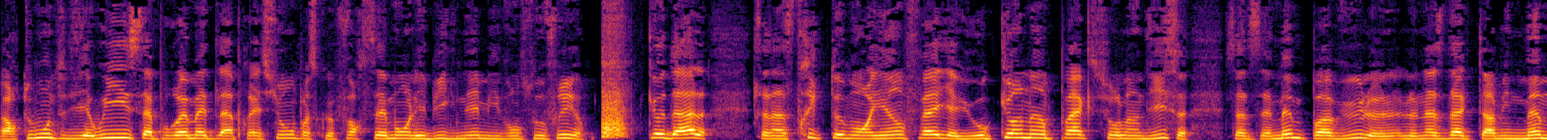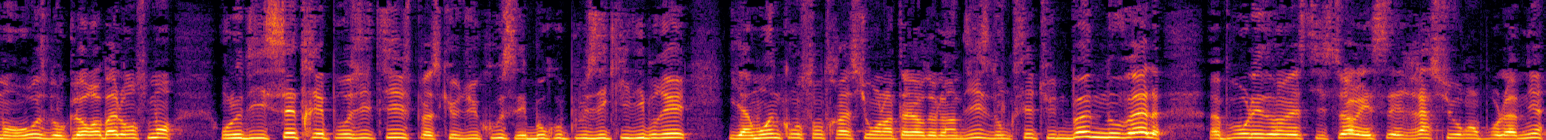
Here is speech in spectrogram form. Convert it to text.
Alors tout le monde se disait oui, ça pourrait mettre de la pression parce que forcément les big names ils vont souffrir que dalle. Ça n'a strictement rien fait. Il n'y a eu aucun impact sur l'indice. Ça ne s'est même pas vu. Le, le, Nasdaq termine même en hausse. Donc le rebalancement on nous dit c'est très positif parce que du coup c'est beaucoup plus équilibré, il y a moins de concentration à l'intérieur de l'indice, donc c'est une bonne nouvelle euh, pour les investisseurs et c'est rassurant pour l'avenir.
